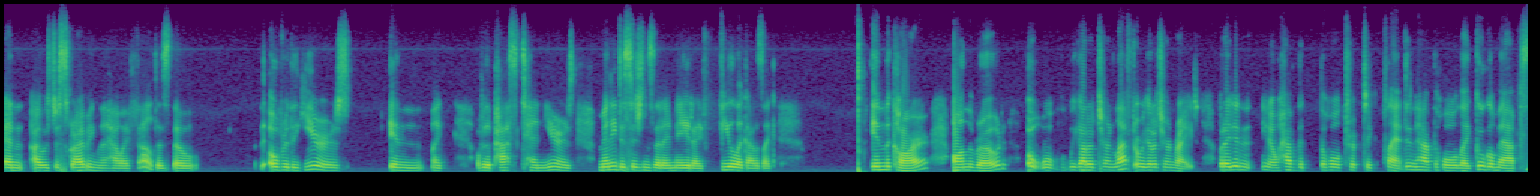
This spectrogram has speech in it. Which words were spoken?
And I was describing the, how I felt as though over the years, in like over the past 10 years, many decisions that I made, I feel like I was like in the car on the road. Oh, well, we got to turn left or we got to turn right. But I didn't, you know, have the, the whole TripTik plan. Didn't have the whole like Google Maps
